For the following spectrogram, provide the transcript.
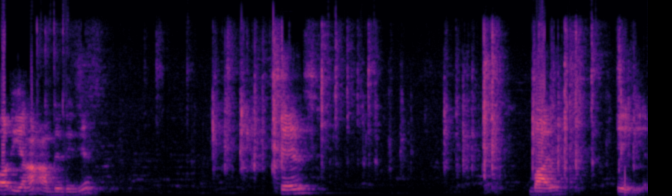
और यहाँ आप दे दीजिए। Sales by area.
